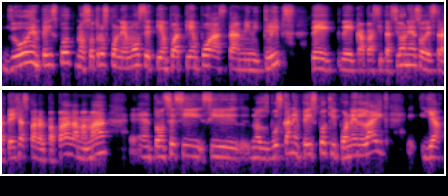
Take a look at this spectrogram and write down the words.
yo en Facebook nosotros ponemos de tiempo a tiempo hasta mini clips de, capacitaciones o de estrategias para el papá, la mamá. Entonces, si, si nos buscan en Facebook y ponen like, ya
